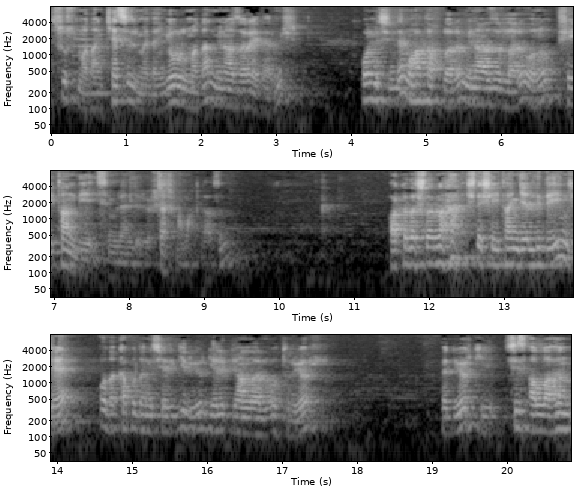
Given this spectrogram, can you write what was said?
susmadan, kesilmeden, yorulmadan münazara edermiş. Onun için de muhatapları, münazırları onu şeytan diye isimlendiriyor. Şaşmamak lazım. Arkadaşlarına ha işte şeytan geldi deyince o da kapıdan içeri giriyor, gelip yanlarına oturuyor ve diyor ki siz Allah'ın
